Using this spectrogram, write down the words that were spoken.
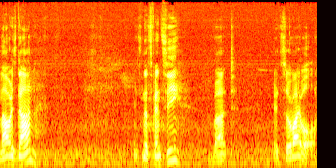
Now it's done. It's not fancy, but it's survival.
